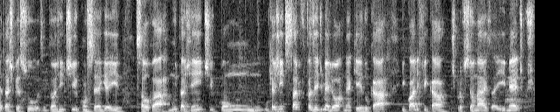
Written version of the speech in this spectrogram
é, das pessoas. Então a gente consegue aí salvar muita gente com o que a gente sabe fazer de melhor, né, que é educar e qualificar os profissionais aí médicos.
